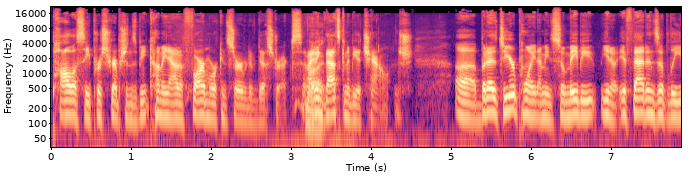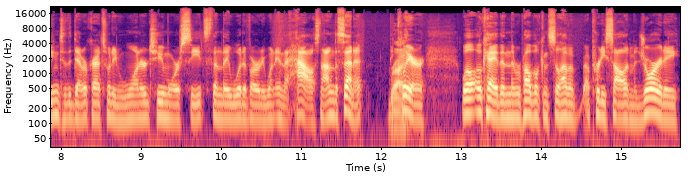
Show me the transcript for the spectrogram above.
policy prescriptions be coming out of far more conservative districts. And I think that's going to be a challenge. Uh, but as to your point, I mean, so maybe you know if that ends up leading to the Democrats winning one or two more seats than they would have already won in the House, not in the Senate. Be Right. clear. Well, okay, then the Republicans still have a, a pretty solid majority.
